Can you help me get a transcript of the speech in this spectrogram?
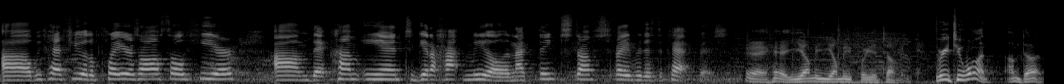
Uh, we've had a few of the players also here um, that come in to get a hot meal, and I think Stump's favorite is the catfish. Hey, hey, yummy, yummy for your tummy. Three, two, one, I'm done.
